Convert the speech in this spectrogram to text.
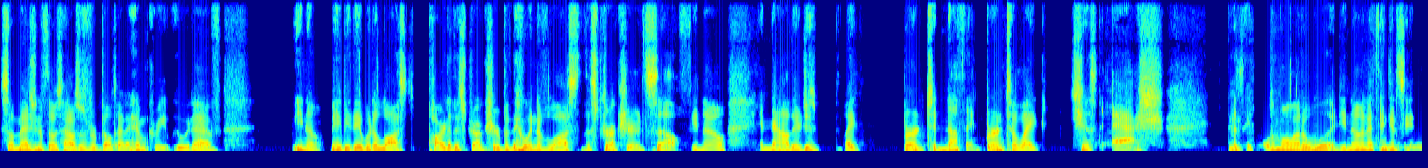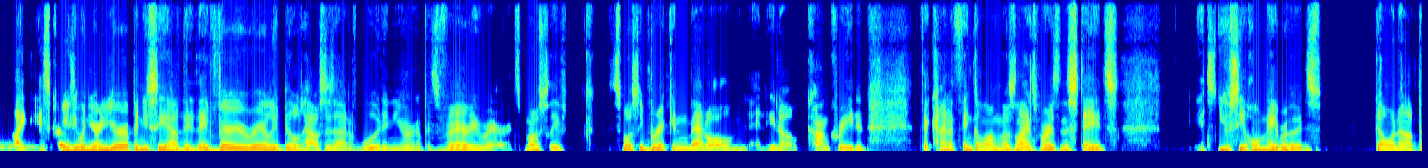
So imagine if those houses were built out of hempcrete, we would have you know, maybe they would have lost part of the structure, but they wouldn't have lost the structure itself, you know? And now they're just like burnt to nothing, burnt to like just ash because they build them all out of wood, you know? And I think it's like, it's crazy when you're in Europe and you see how they, they very rarely build houses out of wood in Europe. It's very rare. It's mostly, it's mostly brick and metal, and, you know, concrete. And they kind of think along those lines. Whereas in the States, it's, you see whole neighborhoods going up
